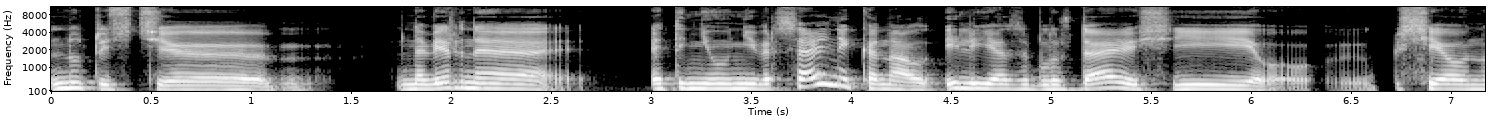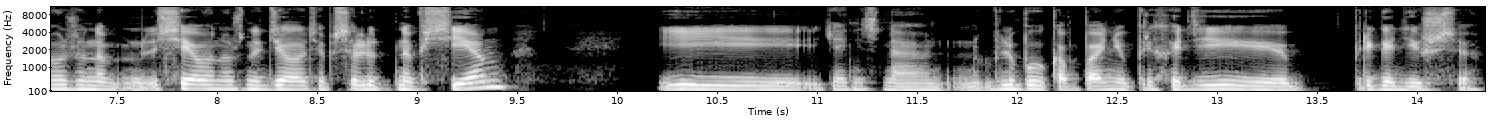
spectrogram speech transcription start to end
ну то есть, э, наверное, это не универсальный канал, или я заблуждаюсь, и SEO нужно, SEO нужно делать абсолютно всем, и, я не знаю, в любую компанию приходи, пригодишься.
